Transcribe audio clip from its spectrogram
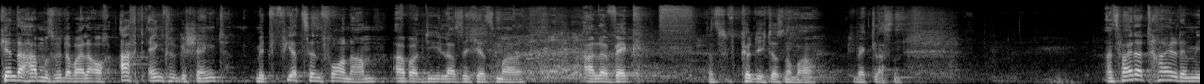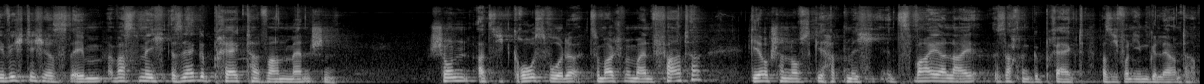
Kinder haben uns mittlerweile auch acht Enkel geschenkt mit 14 Vornamen, aber die lasse ich jetzt mal alle weg. Sonst könnte ich das nochmal weglassen. Ein zweiter Teil, der mir wichtig ist, eben, was mich sehr geprägt hat, waren Menschen. Schon als ich groß wurde, zum Beispiel mein Vater, Georg Schanowski, hat mich in zweierlei Sachen geprägt, was ich von ihm gelernt habe.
